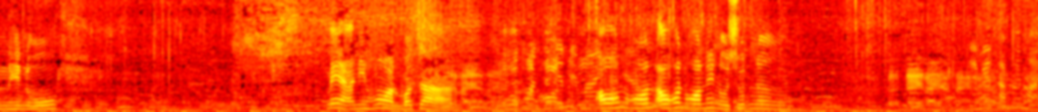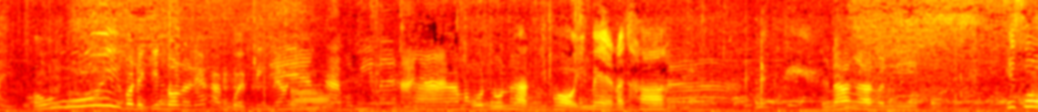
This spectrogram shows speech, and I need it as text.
นให้หนู แม่อันนี้ห่อนบ่จ้าเอาฮ้อนๆเอาฮ้อนๆให้หนูชุดหนึ่งนี่แม่ทำให้ใหม่โอ้ยบ่ได้กินโดนอันนี้ค่ะกล้วยปิ้งแนวนี้ค่ะบ่มีเลยหาค่ะมาอุดหนุนหันอีพ่ออีแม่นะคะอยู่หน้างานวันนี้พี่สุ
